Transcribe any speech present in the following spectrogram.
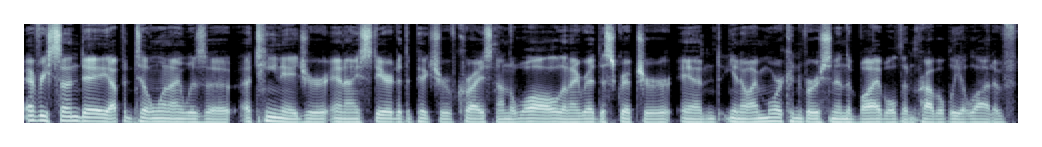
every Sunday up until when I was a, a, teenager, and I stared at the picture of Christ on the wall and I read the scripture. And, you know, I'm more conversant in the Bible than probably a lot of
